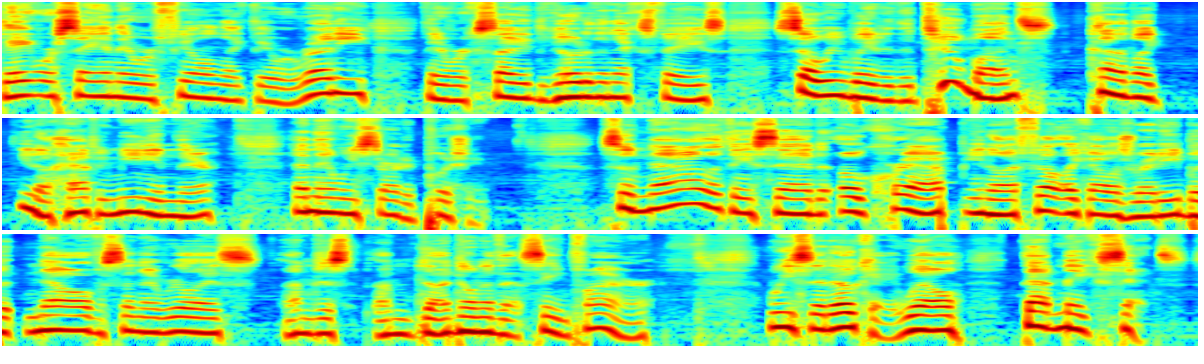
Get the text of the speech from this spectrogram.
they were saying they were feeling like they were ready. They were excited to go to the next phase. So we waited the two months, kind of like, you know, happy medium there. And then we started pushing. So now that they said, oh crap, you know, I felt like I was ready, but now all of a sudden I realize I'm just, I'm, I don't have that same fire. We said, okay, well, that makes sense.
